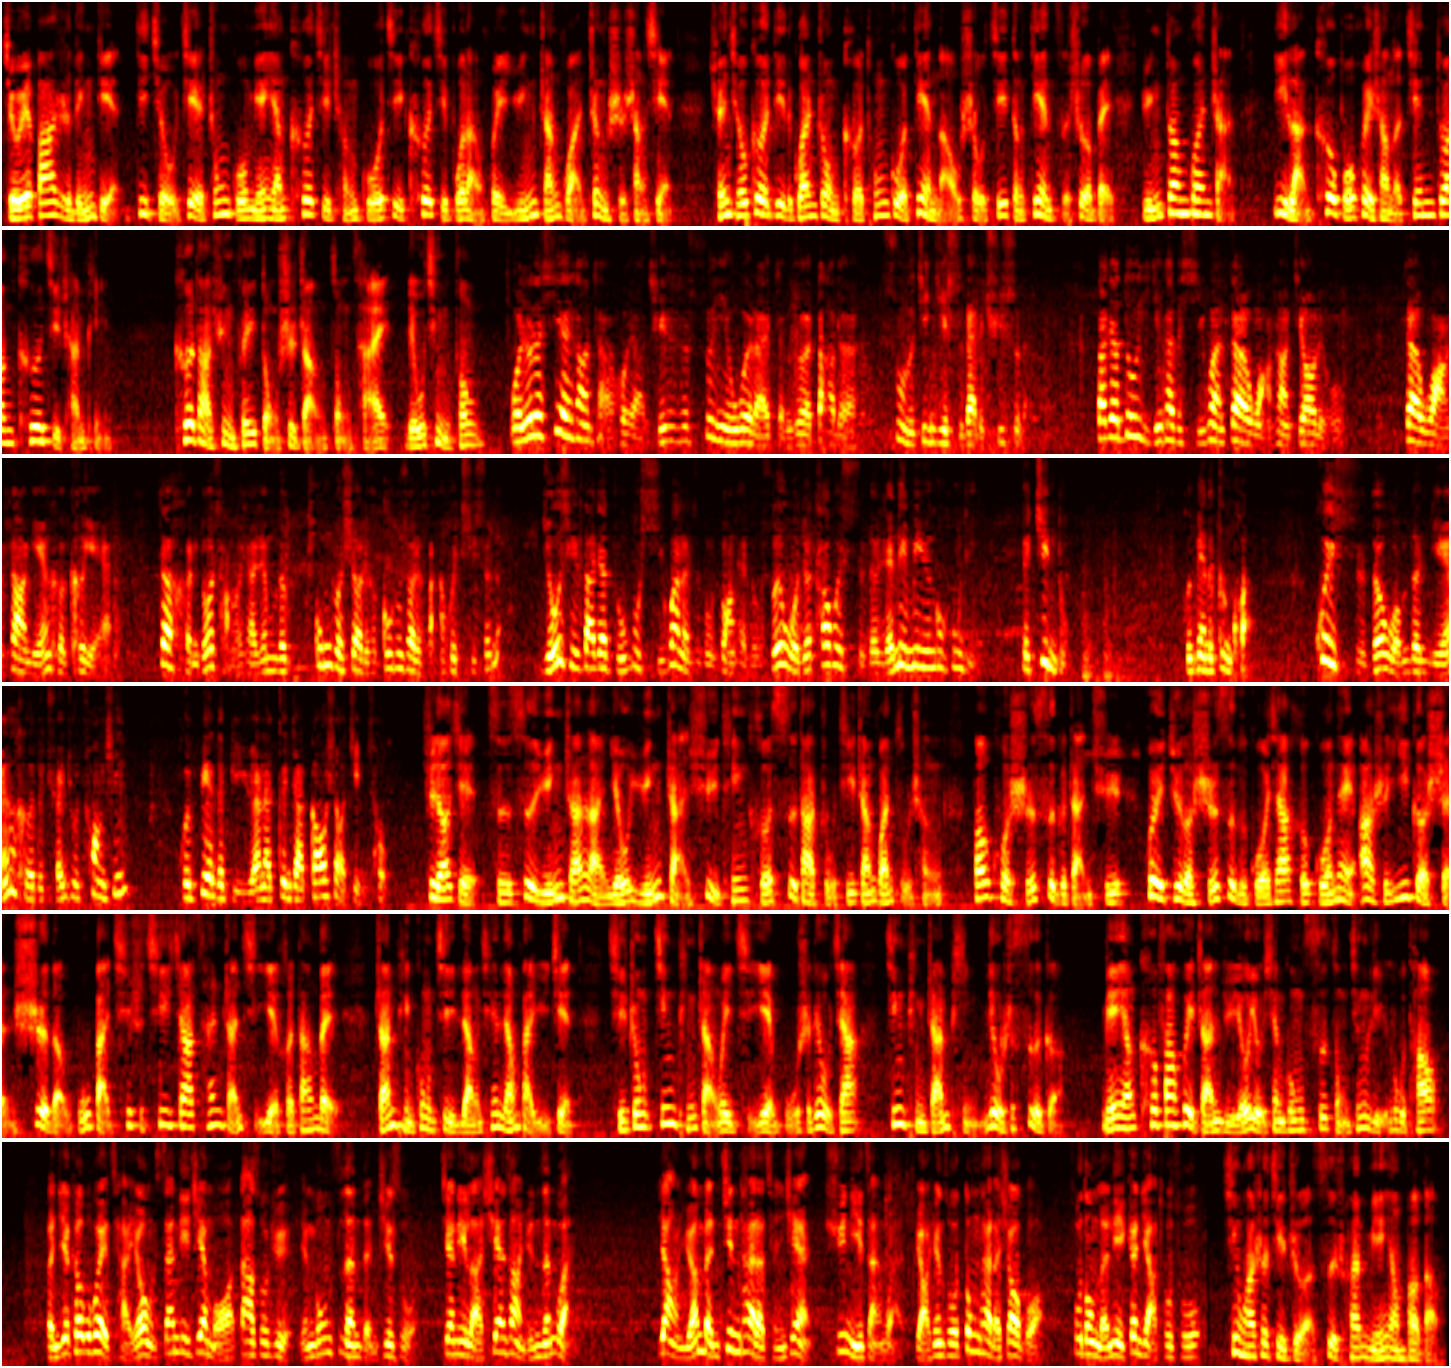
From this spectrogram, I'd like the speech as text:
九月八日零点，第九届中国绵阳科技城国际科技博览会云展馆正式上线。全球各地的观众可通过电脑、手机等电子设备云端观展，一览科博会上的尖端科技产品。科大讯飞董事长、总裁刘庆峰：我觉得线上展会啊，其实是顺应未来整个大的数字经济时代的趋势的。大家都已经开始习惯在网上交流。在网上联合科研，在很多场合下，人们的工作效率和沟通效率反而会提升的。尤其是大家逐步习惯了这种状态之后，所以我觉得它会使得人类命运共同体的进度会变得更快，会使得我们的联合的全球创新会变得比原来更加高效紧凑。据了解，此次云展览由云展序厅和四大主题展馆组成，包括十四个展区，汇聚了十四个国家和国内二十一个省市的五百七十七家参展企业和单位，展品共计两千两百余件，其中精品展位企业五十六家，精品展品六十四个。绵阳科发会展旅游有限公司总经理陆涛，本届科博会采用 3D 建模、大数据、人工智能等技术。建立了线上云展馆，让原本静态的呈现虚拟展馆表现出动态的效果，互动能力更加突出。新华社记者四川绵阳报道。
